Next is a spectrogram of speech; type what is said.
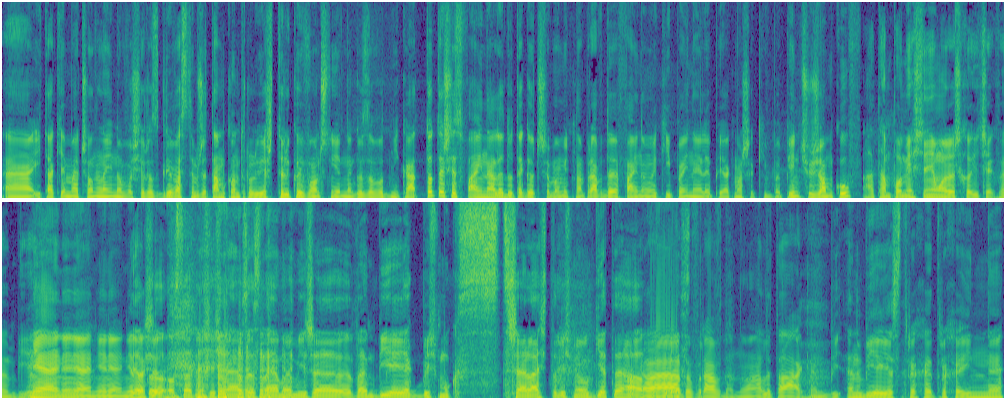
e, i takie mecze online'owo się rozgrywa, z tym, że tam kontrolujesz tylko i wyłącznie jednego zawodnika. To też jest fajne, ale do tego trzeba mieć naprawdę fajną ekipę i najlepiej jak masz ekipę pięciu ziomków. A tam po mieście nie możesz chodzić jak w NBA. Nie, nie, nie, nie, nie, nie ja da się. ostatnio się śmiałem ze znajomymi, że w NBA jakbyś mógł strzelać, to byś miał GTA. A, to prawda, no ale tak, NBA, NBA jest trochę, trochę inny.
